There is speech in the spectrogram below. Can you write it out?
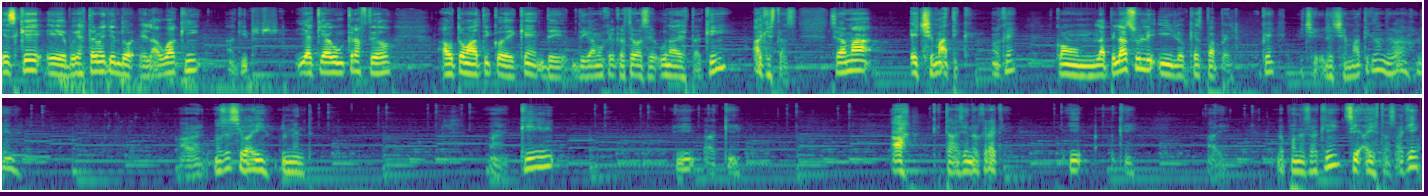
es que eh, voy a estar metiendo el agua aquí, aquí, y aquí hago un crafteo automático de que, de, digamos que el crafteo va a ser una de estas aquí, aquí estás. Se llama Echematic, ok, con lápiz azul y lo que es papel, ok. ¿El Echematic dónde va, Jolín? A ver, no sé si va ahí realmente. Aquí y aquí. Ah, estaba haciendo crack. Y aquí. Ahí. Lo pones aquí. Sí, ahí estás. Aquí.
